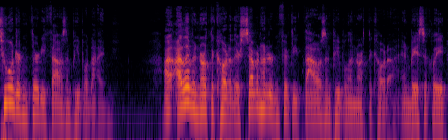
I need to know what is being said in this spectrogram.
230,000 people died. I, I, live in North Dakota. There's 750,000 people in North Dakota, and basically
